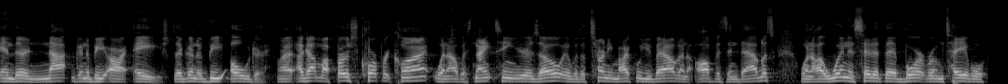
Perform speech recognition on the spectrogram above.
and they're not going to be our age. They're going to be older. Right? I got my first corporate client when I was 19 years old. It was attorney Michael Uval in the office in Dallas. When I went and sat at that boardroom table,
